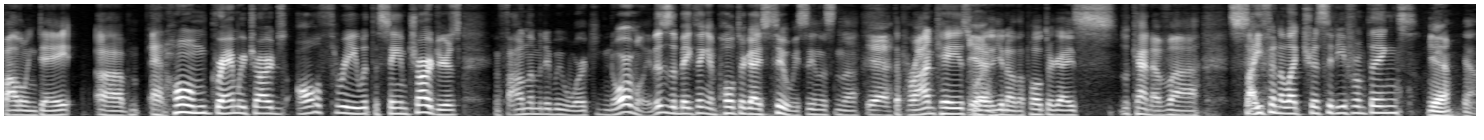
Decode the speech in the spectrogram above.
Following day, um, at home, Graham recharged all three with the same chargers and found them to be working normally. This is a big thing in Poltergeist too. We've seen this in the Yeah. the Perron case, where Yeah. you know the Poltergeist kind of uh, siphon electricity from things. Yeah, yeah.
